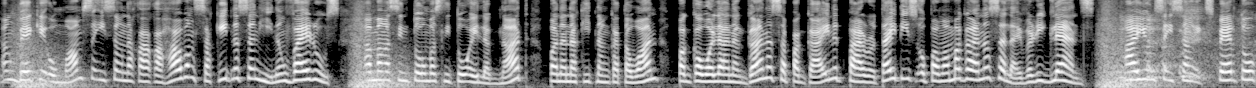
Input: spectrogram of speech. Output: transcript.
Ang beke o mumps ay isang nakakahawang sakit na sanhi ng virus. Ang mga sintomas nito ay lagnat, pananakit ng katawan, pagkawala ng gana sa pagkain at parotitis o pamamaga ng salivary glands. Ayon sa isang eksperto,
